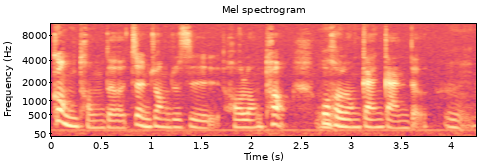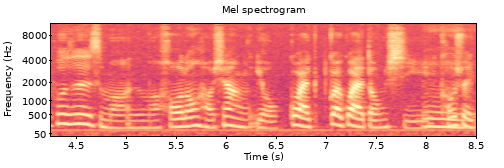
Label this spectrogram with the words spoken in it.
共同的症状就是喉咙痛或喉咙干干的，嗯，或者是什么什么喉咙好像有怪怪怪的东西，嗯。口水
